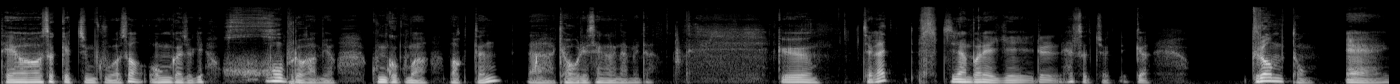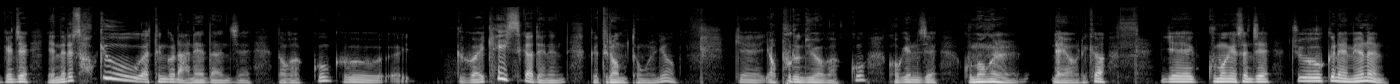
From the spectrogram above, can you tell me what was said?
대여섯 개쯤 구워서 온 가족이 호호 불어가며 군고구마 먹던 아, 겨울이 생각납니다. 그, 제가 지난번에 얘기를 했었죠. 그러니까 드럼통. 예. 그러니까 이제 옛날에 석유 같은 걸 안에다 이제 넣어갖고 그, 그거의 케이스가 되는 그 드럼통을요. 이렇게 옆으로 누워갖고 거기는 이제 구멍을 내요. 그러니까 이게 구멍에서 이제 쭉 꺼내면은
